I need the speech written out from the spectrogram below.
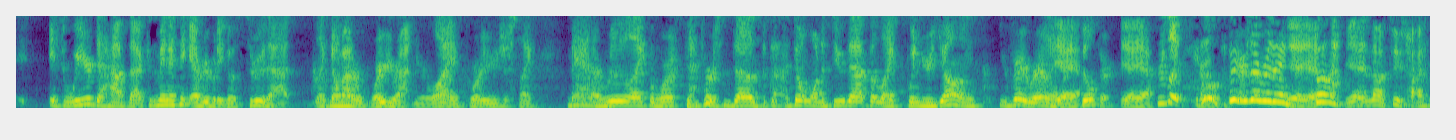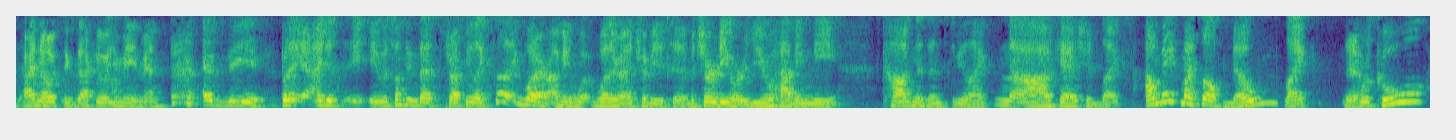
it it's weird to have that because I mean I think everybody goes through that like no matter where you're at in your life where you're just like man I really like the work that person does but then I don't want to do that but like when you're young you very rarely have Yeah, a filter Yeah, yeah. you're just like oh, here's everything Yeah, yeah. Ah! Yeah, no, dude, I, I know exactly what you mean, man. and the but I, I just it, it was something that struck me like so whatever I mean wh- whether I attribute it to maturity or you having the cognizance to be like nah okay I should like I'll make myself known like Yeah. we're cool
